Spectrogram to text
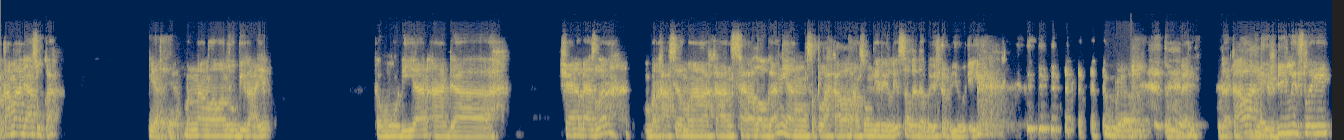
pertama ada Asuka. Yeah, yeah. Menang lawan Ruby Riot. Kemudian ada Shayna Baszler berhasil mengalahkan Sarah Logan yang setelah kalah langsung dirilis oleh WWE. Too bad. Too bad. Udah kalah dirilis lagi.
